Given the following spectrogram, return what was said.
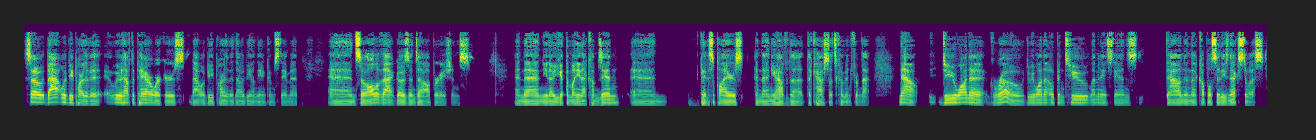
so that would be part of it. We would have to pay our workers. That would be part of it. That would be on the income statement. And so all of that goes into operations. And then, you know, you get the money that comes in and pay the suppliers and then you have the the cash that's come in from that. Now, do you want to grow? Do we want to open two lemonade stands down in the couple cities next to us?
